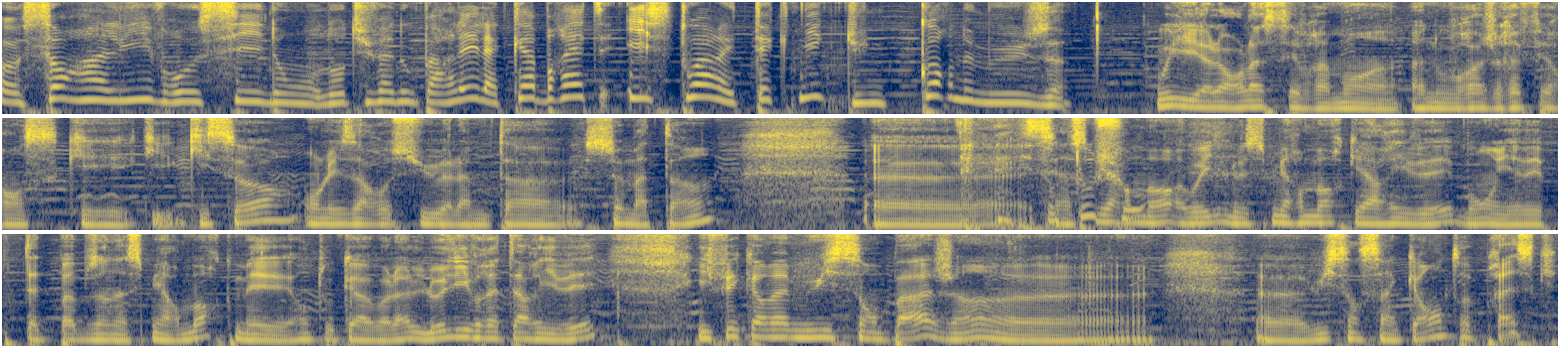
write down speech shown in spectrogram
euh, sort un livre aussi dont, dont tu vas nous parler, La cabrette, histoire et technique d'une cornemuse. Oui, alors là, c'est vraiment un, un ouvrage référence qui, qui, qui sort. On les a reçus à l'AMTA euh, ce matin. Euh, c'est un Oui, le est arrivé. Bon, il y avait peut-être pas besoin d'un smearmork, mais en tout cas, voilà, le livre est arrivé. Il fait quand même 800 pages, hein, euh, 850 presque.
